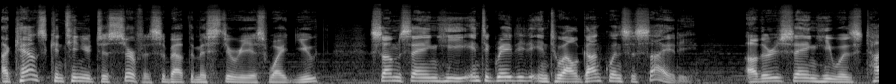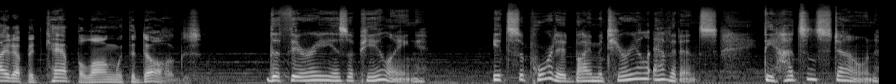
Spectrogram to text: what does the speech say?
Accounts continued to surface about the mysterious white youth, some saying he integrated into Algonquin society, others saying he was tied up at camp along with the dogs. The theory is appealing. It's supported by material evidence, the Hudson Stone,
